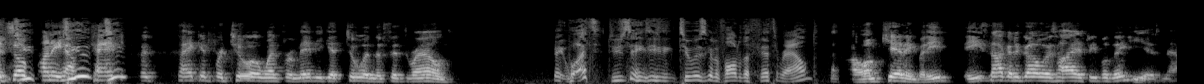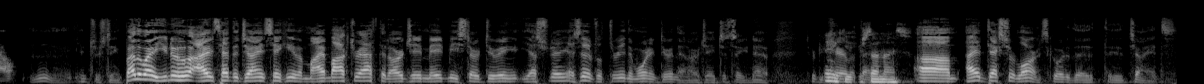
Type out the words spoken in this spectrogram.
It's Do so you- funny how you- do tanking, you- for, tanking for Tua went for maybe get Tua in the fifth round. wait, what? Do you think, do you think Tua's going to fall to the fifth round? Oh, I'm kidding, but he he's not going to go as high as people think he is now. Interesting. By the way, you know who I had the Giants taking in my mock draft that RJ made me start doing yesterday? I said until three in the morning doing that, RJ, just so you know. So be Thank you. You're that. so nice. Um, I had Dexter Lawrence go to the, the Giants.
